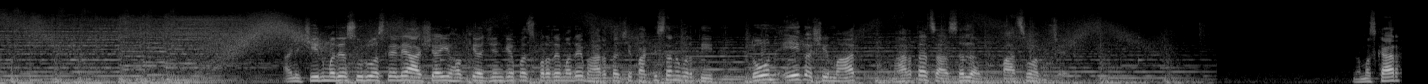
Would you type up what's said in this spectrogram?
आणि चीनमध्ये सुरू असलेल्या आशियाई हॉकी अजिंक्यपद स्पर्धेमध्ये भारताची पाकिस्तानवरती दोन एक अशी मात भारताचा सलग पाचवा विजय. नमस्कार.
